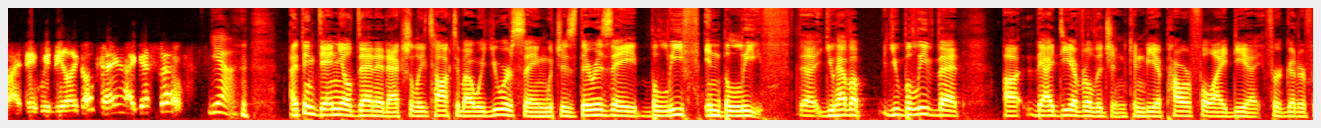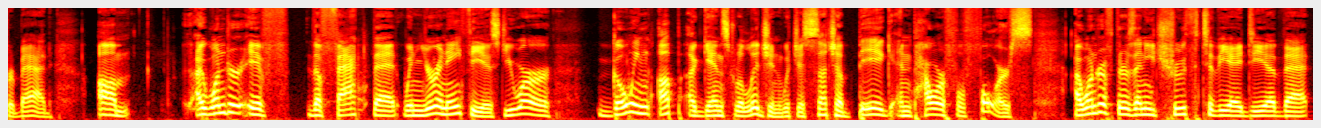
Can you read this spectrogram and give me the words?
I think we'd be like, okay, I guess so. Yeah. I think Daniel Dennett actually talked about what you were saying, which is there is a belief in belief. Uh, you have a you believe that uh, the idea of religion can be a powerful idea for good or for bad. Um, I wonder if the fact that when you're an atheist, you are going up against religion, which is such a big and powerful force. I wonder if there's any truth to the idea that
